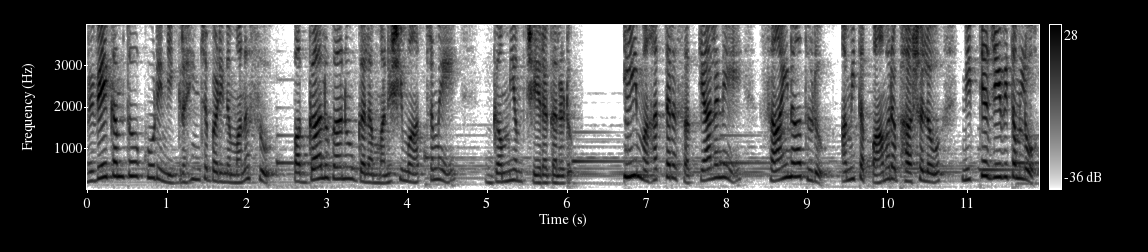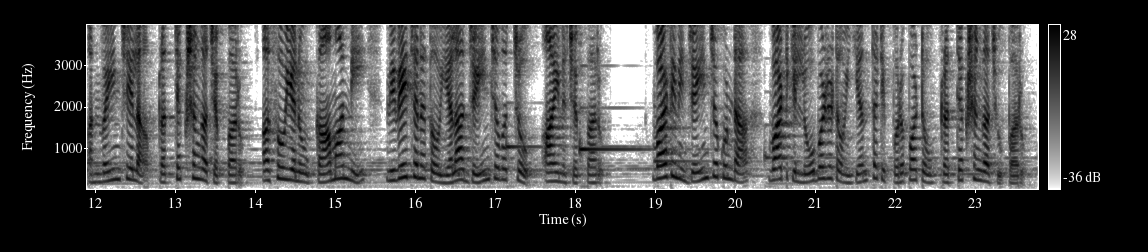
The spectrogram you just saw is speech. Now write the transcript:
వివేకంతో కూడి నిగ్రహించబడిన మనస్సు పగ్గాలుగాను గల మనిషి మాత్రమే గమ్యం చేరగలడు. ఈ మహత్తర సత్యాలనే సాయినాథుడు అమిత పామర భాషలో నిత్య జీవితంలో అన్వయించేలా ప్రత్యక్షంగా చెప్పారు. అసూయను కామాన్ని వివేచనతో ఎలా జయించవచ్చో ఆయన చెప్పారు. వాటిని జయించకుండా వాటికి లోబడటం ఎంతటి పొరపాటో ప్రత్యక్షంగా చూపారు.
